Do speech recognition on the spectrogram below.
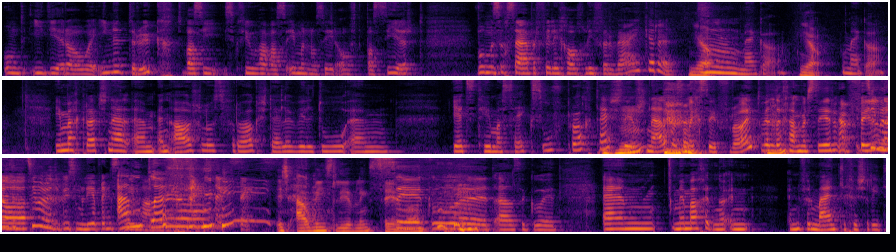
und in die Rolle hineindrückt, was ich das Gefühl habe, was immer noch sehr oft passiert, wo man sich selber vielleicht auch ein bisschen verweigert. Ja, Mm, mega. ja. Mega. Ich möchte gerade schnell ähm, eine Anschlussfrage stellen, weil du ähm, jetzt das Thema Sex aufgebracht hast. Sehr schnell, was mich sehr freut, weil da können wir sehr Jetzt viel sind wir, wieder, noch... jetzt sind wir wieder bei unserem Lieblingsthema. Endlich! Sex, Sex. Ist auch mein Lieblingsthema. Sehr gut, also gut. Ähm, wir machen noch einen, einen vermeintlichen Schritt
